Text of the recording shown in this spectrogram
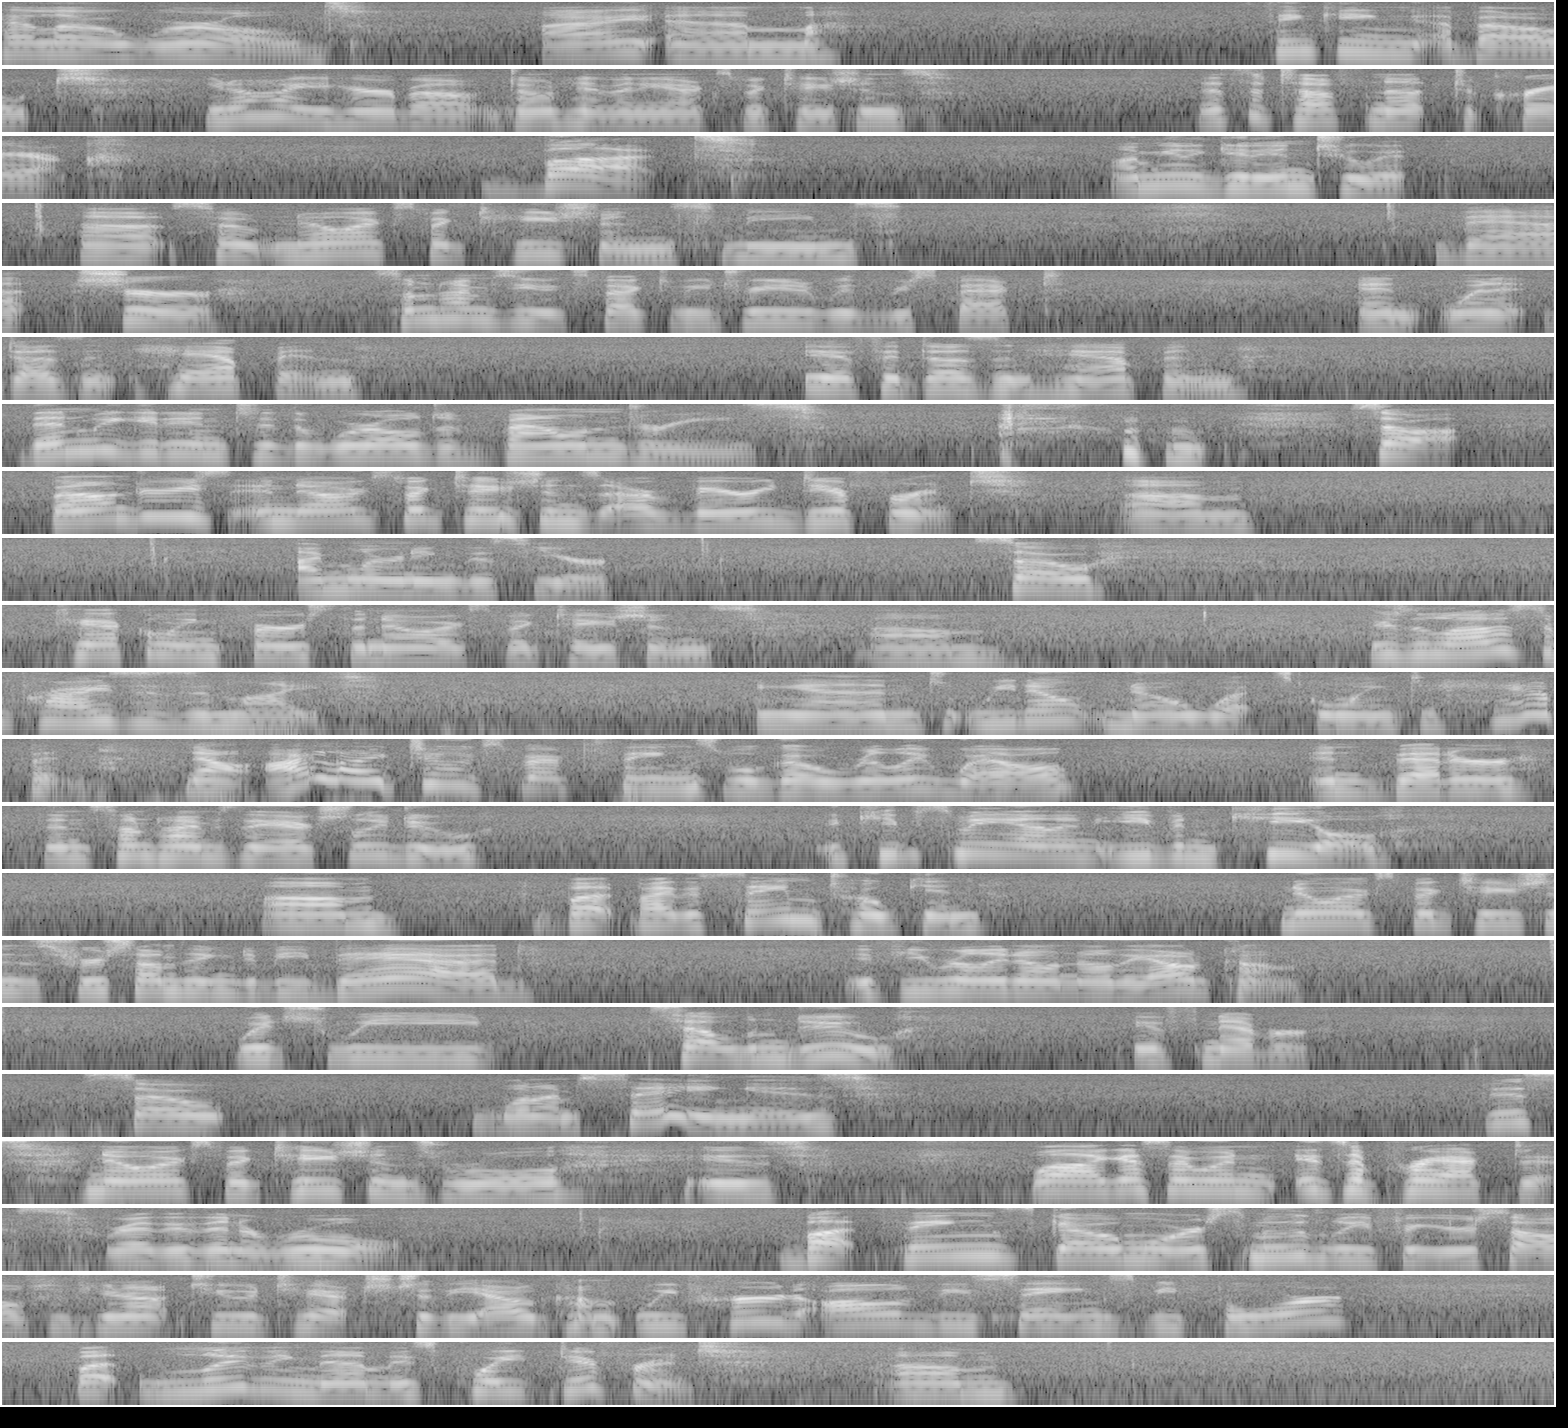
Hello world. I am thinking about, you know how you hear about don't have any expectations? That's a tough nut to crack. But I'm going to get into it. Uh, so no expectations means that sure, sometimes you expect to be treated with respect and when it doesn't happen, if it doesn't happen, then we get into the world of boundaries. so boundaries and no expectations are very different. Um, I'm learning this year. So tackling first the no expectations. Um, there's a lot of surprises in life and we don't know what's going to happen. Now, I like to expect things will go really well and better than sometimes they actually do. It keeps me on an even keel. Um, but by the same token, no expectations for something to be bad if you really don't know the outcome, which we seldom do, if never. So what I'm saying is this no expectations rule is, well, I guess I wouldn't, it's a practice rather than a rule. But things go more smoothly for yourself if you're not too attached to the outcome. We've heard all of these sayings before, but living them is quite different. Um,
